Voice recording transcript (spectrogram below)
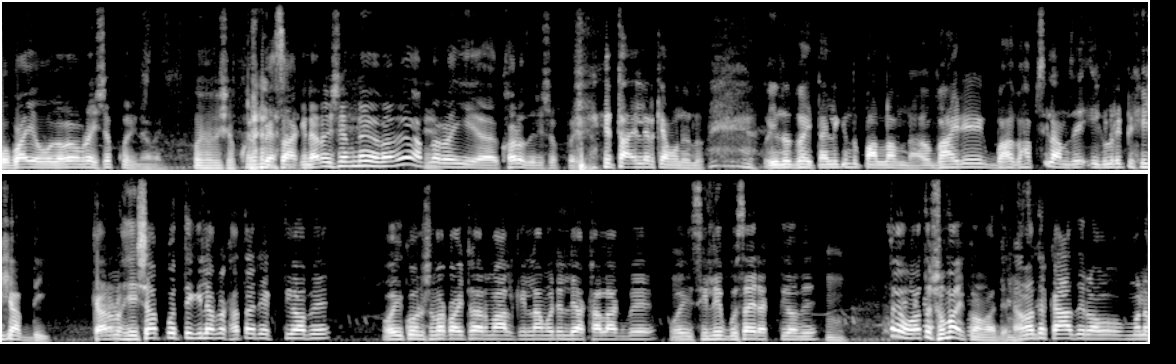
ও ভাই ওইভাবে আমরা হিসাব করি না ভাই। ওইভাবে সব করে বেচা কিনার হিসাব নেই ওইভাবে আপনার ওই খরচের হিসাব করি। তাইলে আর কেমন হলো? ইমদাদ ভাই তাইলে কিন্তু পারলাম না। বাইরে ভাবছিলাম যে এগুলোর একটু হিসাব দিই। কারণ হিসাব করতে গেলে আপনার খাতায় রাখতে হবে ওই কোন সময় কয়টার মাল কিনলাম ওইটা লেখা লাগবে ওই স্লিপ গুছাই রাখতে হবে। অত সময় কম আমাদের আমাদের কাজের মানে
